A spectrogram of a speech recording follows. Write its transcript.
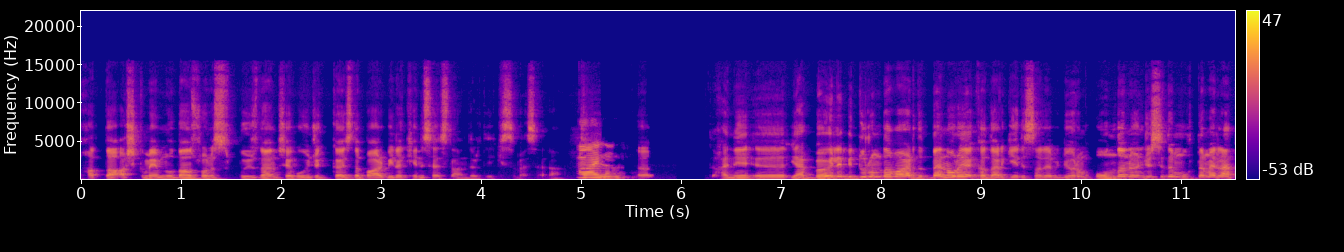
hatta Aşkı Memnu'dan sonra sırf bu yüzden şey oyuncak hikayesinde Barbie ile Ken'i seslendirdi ikisi mesela. Aynen. E, hani e, yani böyle bir durumda vardı. Ben oraya kadar geri sarabiliyorum. Ondan öncesi de muhtemelen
